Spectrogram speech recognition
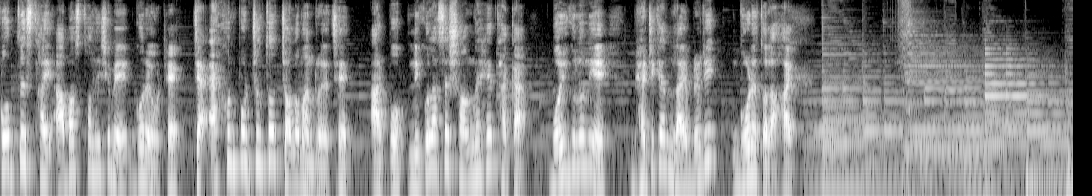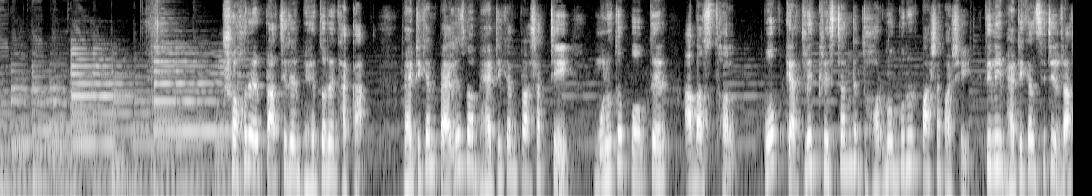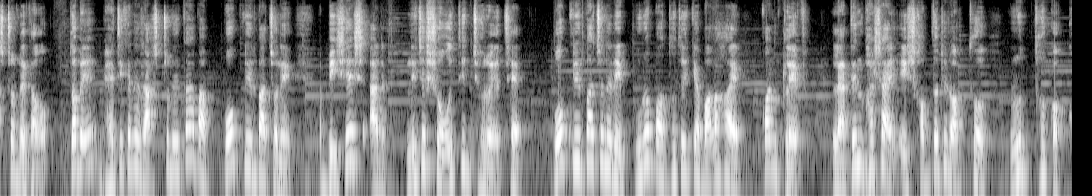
পোপদের স্থায়ী আবাসস্থল হিসেবে গড়ে ওঠে, যা এখন পর্যন্ত চলমান রয়েছে। আর পোপ নিকোলাসের সংগ্রহে থাকা বইগুলো নিয়ে ভ্যাটিকান লাইব্রেরি গড়ে তোলা হয়। শহরের প্রাচীরের ভেতরে থাকা ভ্যাটিকান প্যালেস বা ভ্যাটিকান প্রাসাদটি মূলত পোপদের আবাসস্থল। পোপ ক্যাথলিক খ্রিস্টানদের ধর্মগুরুর পাশাপাশি তিনি ভ্যাটিকান সিটির রাষ্ট্রনেতাও। তবে ভ্যাটিকানের রাষ্ট্রনেতা বা পোপ নির্বাচনে বিশেষ আর নিজস্ব ঐতিহ্য রয়েছে। পোপ নির্বাচনের এই পুরো পদ্ধতিকে বলা হয় কনক্লেভ। ল্যাতিন ভাষায় এই শব্দটির অর্থ রুদ্ধ কক্ষ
